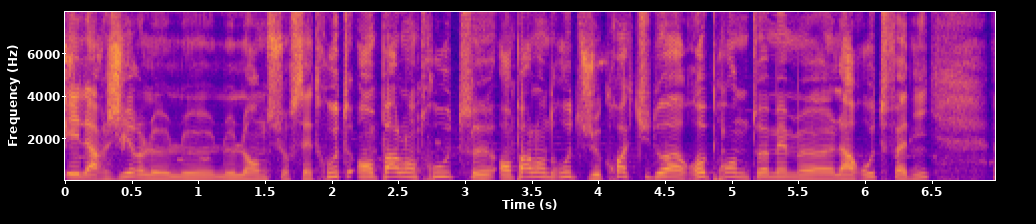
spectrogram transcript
élargir le, le- le land sur cette route. En parlant de route, en parlant de route, je crois que tu dois reprendre toi-même la route, Fanny, et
